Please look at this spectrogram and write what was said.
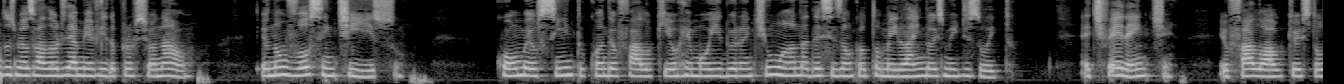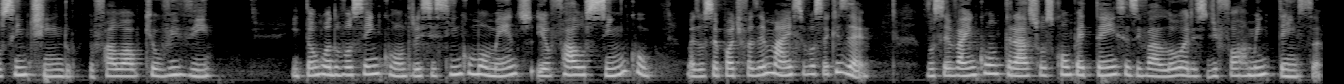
dos meus valores é a minha vida profissional, eu não vou sentir isso como eu sinto quando eu falo que eu remoí durante um ano a decisão que eu tomei lá em 2018. É diferente. Eu falo algo que eu estou sentindo, eu falo algo que eu vivi. Então, quando você encontra esses cinco momentos, e eu falo cinco, mas você pode fazer mais se você quiser, você vai encontrar suas competências e valores de forma intensa,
